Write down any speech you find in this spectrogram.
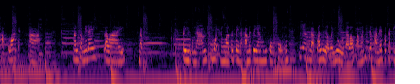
ค่ะเพราะว่าอ่ามันจะไม่ได้ละลายแบบไปอยู่กับน้ำทั้งหมดทั้งร้อยเปอร์เซ็นต์นะคะมันจะยังมีผงๆที่ยังแบบว่าเหลือไว้อยู่ แต่เราสามารถที่จะทานได้ปกติ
